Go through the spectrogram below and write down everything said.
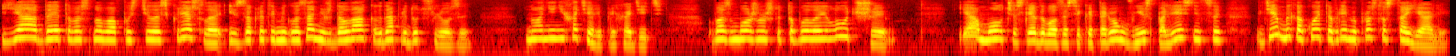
Я до этого снова опустилась в кресло и с закрытыми глазами ждала, когда придут слезы. Но они не хотели приходить. Возможно, что это было и лучше. Я молча следовал за секретарем вниз по лестнице, где мы какое-то время просто стояли.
